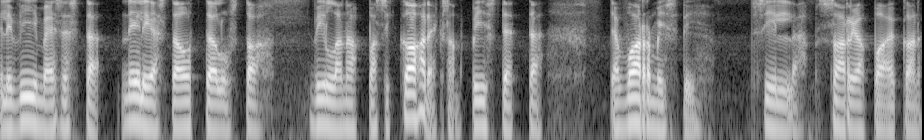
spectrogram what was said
Eli viimeisestä neljästä ottelusta Villa nappasi kahdeksan pistettä ja varmisti sillä sarjapaikan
